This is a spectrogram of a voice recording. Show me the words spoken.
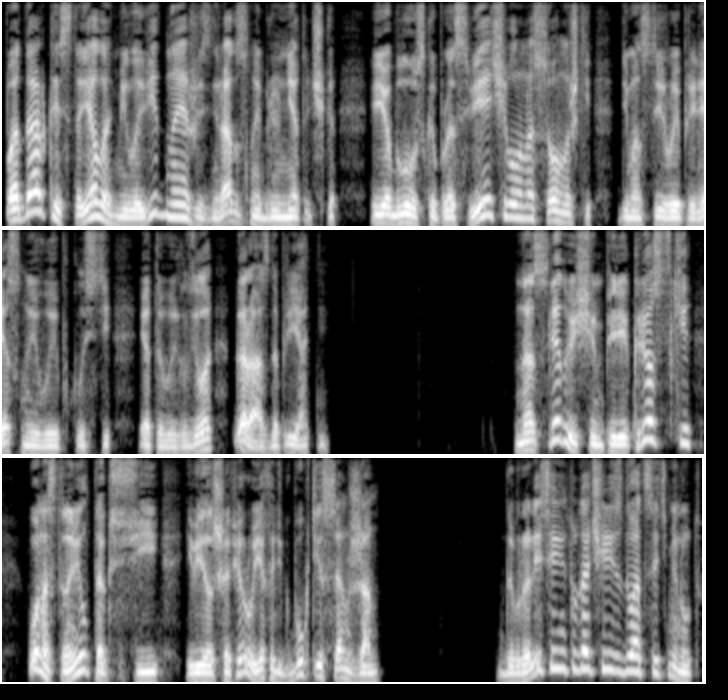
Подаркой стояла миловидная, жизнерадостная брюнеточка. Ее блузка просвечивала на солнышке, демонстрируя прелестные выпуклости. Это выглядело гораздо приятней. На следующем перекрестке он остановил такси и велел шоферу ехать к бухте Сан-Жан. Добрались они туда через двадцать минут.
